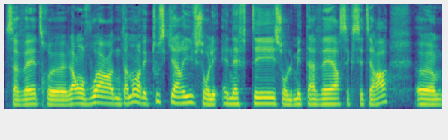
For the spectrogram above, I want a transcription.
Ça va être, euh, là, on voit hein, notamment avec tout ce qui arrive sur les NFT, sur le métaverse, etc. Euh,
